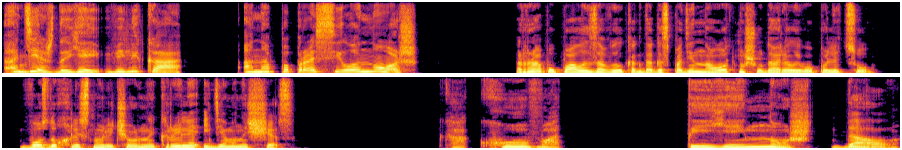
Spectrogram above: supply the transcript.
«Одежда ей велика. Она попросила нож». Раб упал и завыл, когда господин наотмашь ударил его по лицу. В воздух хлестнули черные крылья, и демон исчез. «Какого ты ей нож дал?»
